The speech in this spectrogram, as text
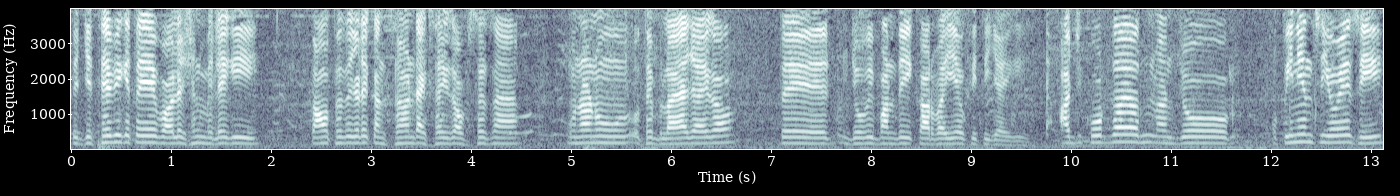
ਤੇ ਜਿੱਥੇ ਵੀ ਕਿਤੇ ਵਾਇਓਲੇਸ਼ਨ ਮਿਲੇਗੀ ਤਾਂ ਉੱਥੇ ਦੇ ਜਿਹੜੇ ਕੰਸਰਨਡ ਐਕਸਾਈਜ਼ ਆਫੀਸਰਸ ਆ ਉਹਨਾਂ ਨੂੰ ਉੱਥੇ ਬੁਲਾਇਆ ਜਾਏਗਾ ਤੇ ਜੋ ਵੀ ਬਣਦੀ ਕਾਰਵਾਈ ਹੈ ਉਹ ਕੀਤੀ ਜਾਏਗੀ। ਅੱਜ ਕੋਰਟ ਦਾ ਜੋ ਓਪੀਨੀਅਨ ਸੀ ਉਹ ਇਹ ਸੀ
